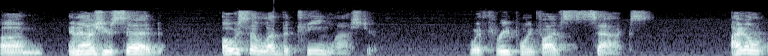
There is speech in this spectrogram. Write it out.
Um, and as you said, Osa led the team last year with 3.5 sacks. I don't.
